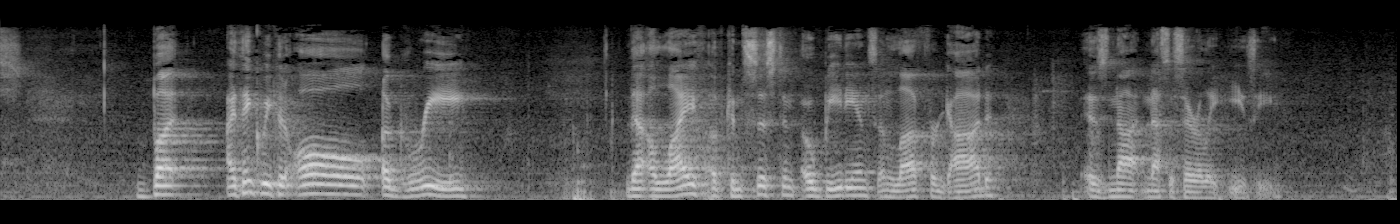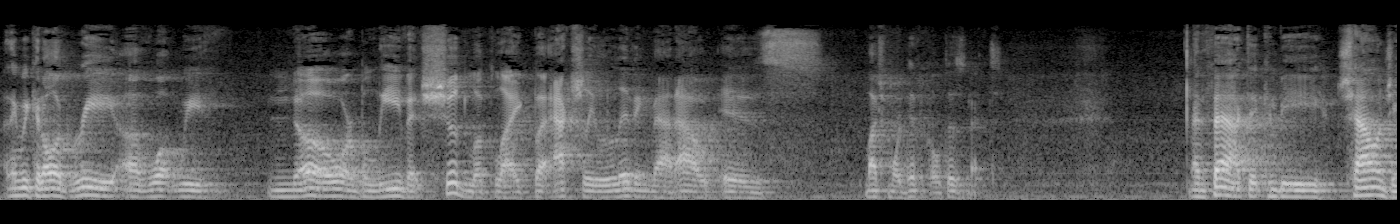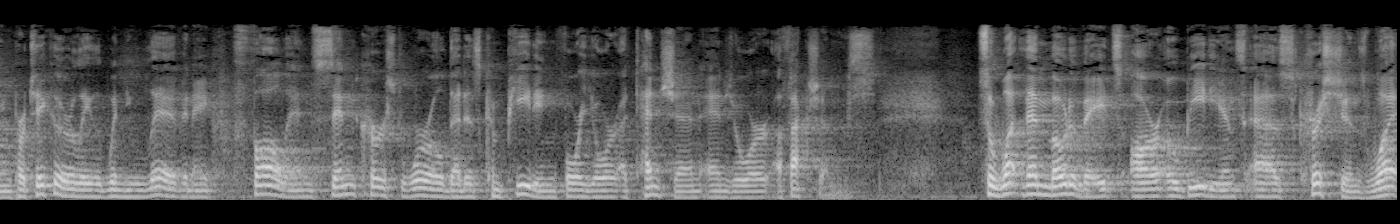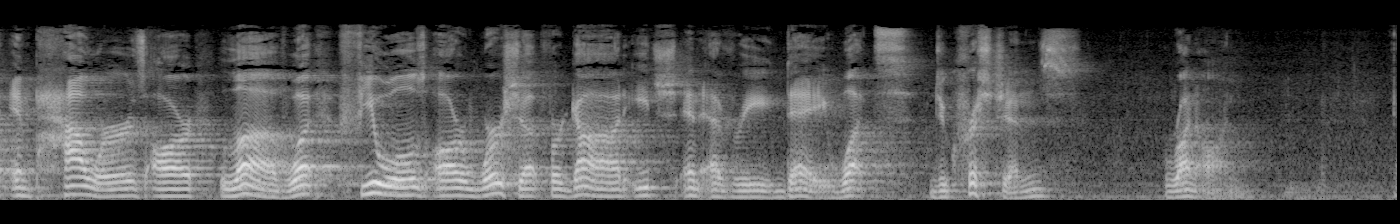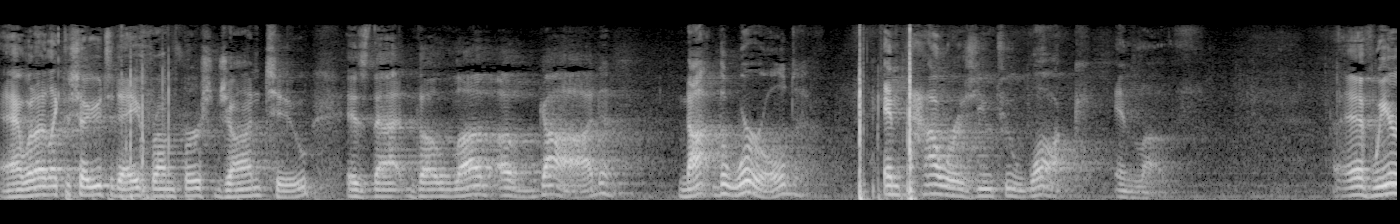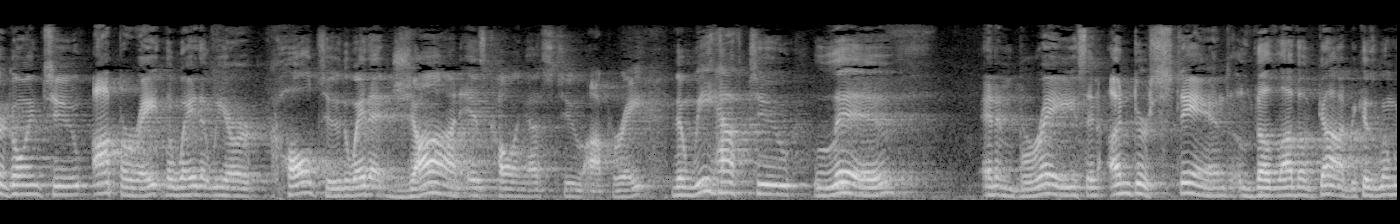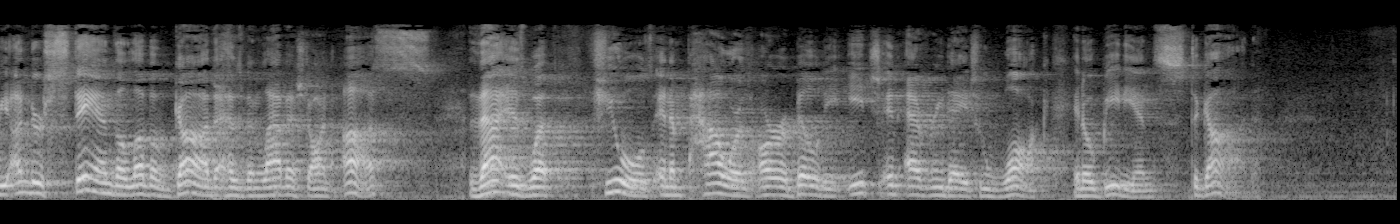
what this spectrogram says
But I think we could all agree that a life of consistent obedience and love for God is not necessarily easy. I think we could all agree of what we know or believe it should look like, but actually living that out is much more difficult, isn't it? In fact, it can be challenging, particularly when you live in a fallen, sin cursed world that is competing for your attention and your affections. So, what then motivates our obedience as Christians? What empowers our love? What fuels our worship for God each and every day? What do Christians run on? And what I'd like to show you today from 1 John 2 is that the love of God, not the world, empowers you to walk in love. If we are going to operate the way that we are called to, the way that John is calling us to operate, then we have to live and embrace and understand the love of God. Because when we understand the love of God that has been lavished on us, that is what fuels and empowers our ability each and every day to walk in obedience to God.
